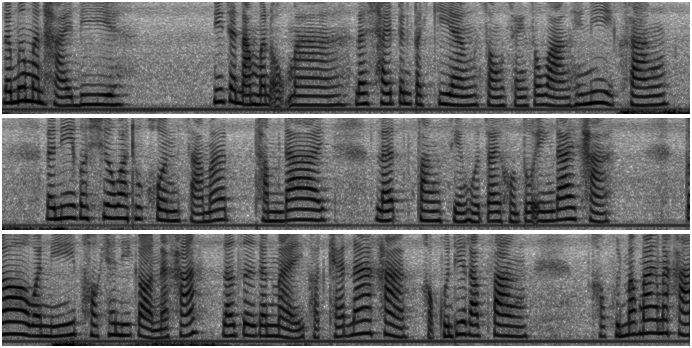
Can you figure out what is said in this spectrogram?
และเมื่อมันหายดี นี่จะนำมันออกมาและใช้เป็นตะเกียงส่องแสงสว่างให้นี่อีกครั้ง และนี่ก็เชื่อว่าทุกคนสามารถทำได้ และฟังเสียงหัวใจของตัวเองได้ค่ะ ก็วันนี้พอแค่นี้ก่อนนะคะ แล้วเจอกันใหม่พอดแคสต์หน้าค่ะ ขอบคุณที่รับฟัง ขอบคุณมาก ๆ นะคะ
